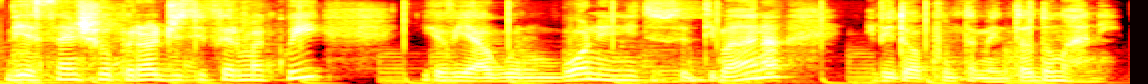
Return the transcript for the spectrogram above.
The Essential per oggi si ferma qui, io vi auguro un buon inizio settimana e vi do appuntamento a domani.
